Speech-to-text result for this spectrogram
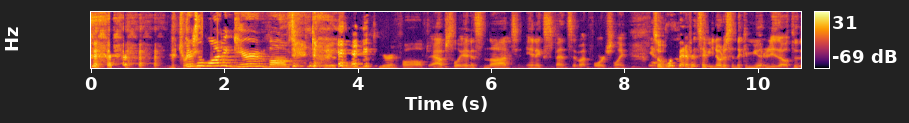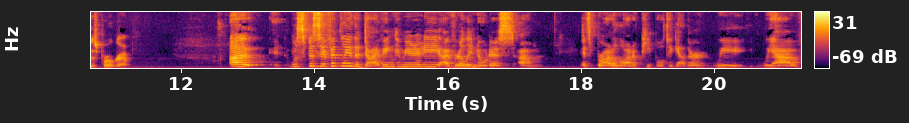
the There's a lot of gear involved. There's a lot of gear involved, absolutely, and it's not inexpensive, unfortunately. Yeah. So, what benefits have you noticed in the community though through this program? Uh, well, specifically the diving community, I've really noticed um, it's brought a lot of people together. We we have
